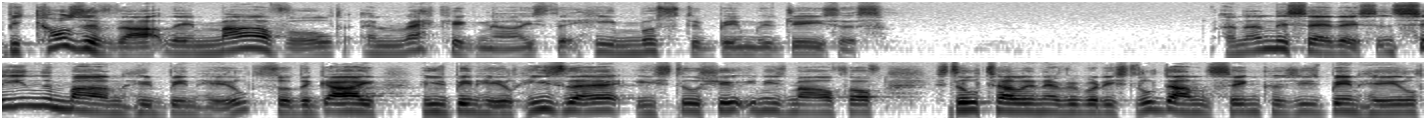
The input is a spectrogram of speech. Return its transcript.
because of that, they marveled and recognized that he must have been with Jesus. And then they say this, and seeing the man who'd been healed, so the guy who's been healed, he's there, he's still shooting his mouth off, still telling everybody, still dancing because he's been healed,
